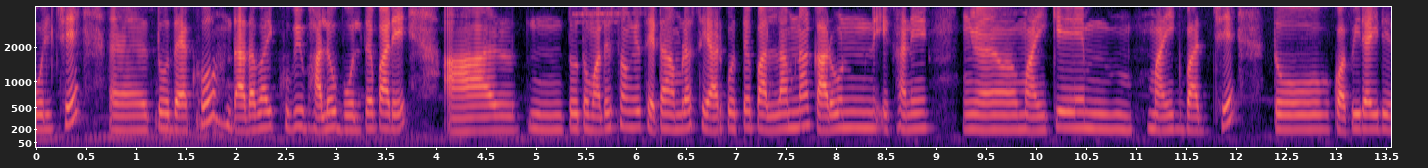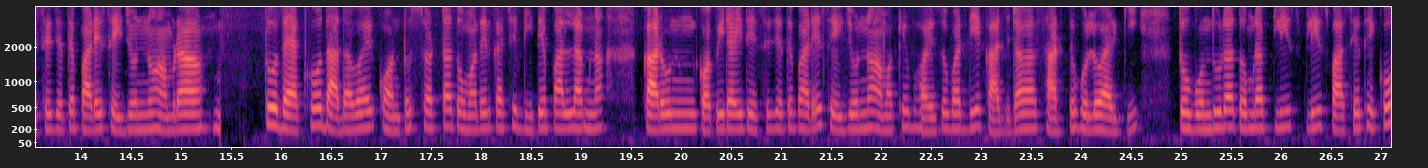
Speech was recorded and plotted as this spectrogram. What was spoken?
বলছে। তো দেখো, দাদাভাই খুবই ভালো বলতে পারে। আর তো তোমাদের সঙ্গে সেটা আমরা শেয়ার করতে পারলাম না, কারণ এখানে মাইকে মাইক বাজছে। তো কপিরাইট এসে যেতে পারে, সেই জন্য আমরা তো দেখো, দাদাভাইয়ের কণ্ঠস্বরটা তোমাদের কাছে দিতে পারলাম না। কারণ কপিরাইট এসে যেতে পারে, সেই জন্য আমাকে ভয়েস ওভার দিয়ে কাজটা সারতে হলো আর কি। তো বন্ধুরা, তোমরা প্লিজ প্লিজ পাশে থেকো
